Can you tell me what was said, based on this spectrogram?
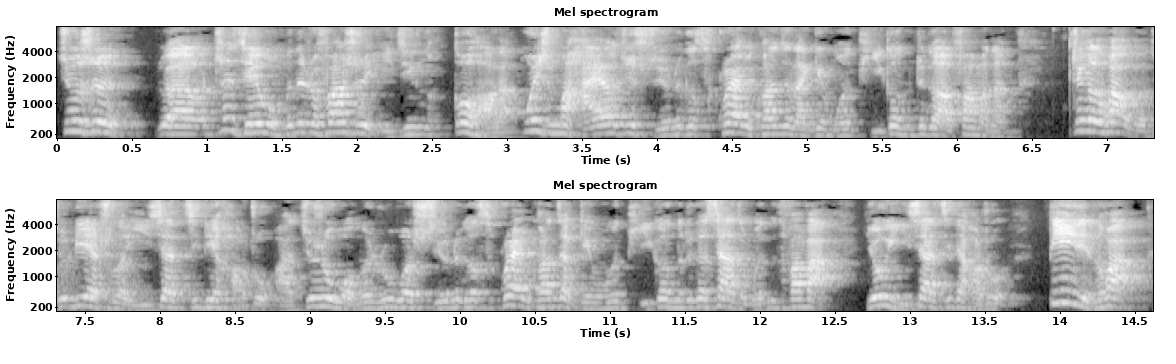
就是呃之前我们那种方式已经够好了，为什么还要去使用这个 Scribe 框架来给我们提供这个方法呢？这个的话，我就列出了以下几点好处啊，就是我们如果使用这个 Scribe 框架给我们提供的这个下载文字的方法，有以下几点好处。第一点的话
